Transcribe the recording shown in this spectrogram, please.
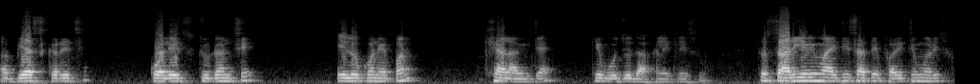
અભ્યાસ કરે છે કોલેજ સ્ટુડન્ટ છે, એ લોકોને પણ ખ્યાલ આવી જાય કે બોજો દાખલ એટલે શું. તો સારી એવી માહિતી સાથે ફરીથી મળીશું.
